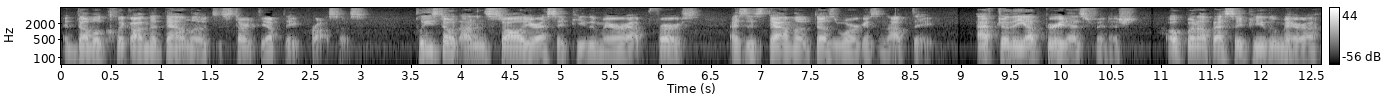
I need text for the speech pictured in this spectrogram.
and double click on the download to start the update process. Please don't uninstall your SAP Lumira app first, as this download does work as an update. After the upgrade has finished, open up SAP Lumira,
